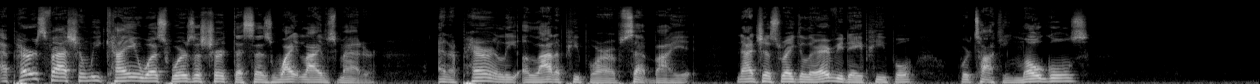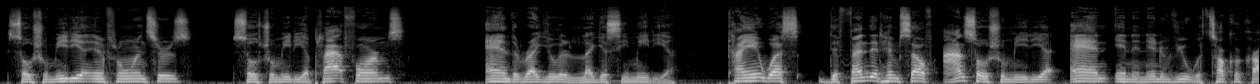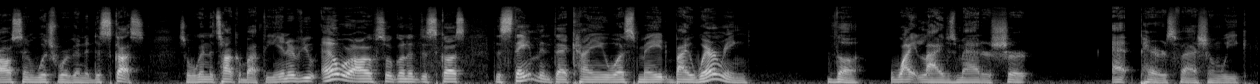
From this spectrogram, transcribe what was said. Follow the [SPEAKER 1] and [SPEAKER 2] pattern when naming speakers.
[SPEAKER 1] At Paris Fashion Week, Kanye West wears a shirt that says White Lives Matter. And apparently, a lot of people are upset by it. Not just regular everyday people, we're talking moguls, social media influencers, social media platforms, and the regular legacy media. Kanye West defended himself on social media and in an interview with Tucker Carlson, which we're going to discuss. So, we're going to talk about the interview and we're also going to discuss the statement that Kanye West made by wearing the White Lives Matter shirt at Paris Fashion Week.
